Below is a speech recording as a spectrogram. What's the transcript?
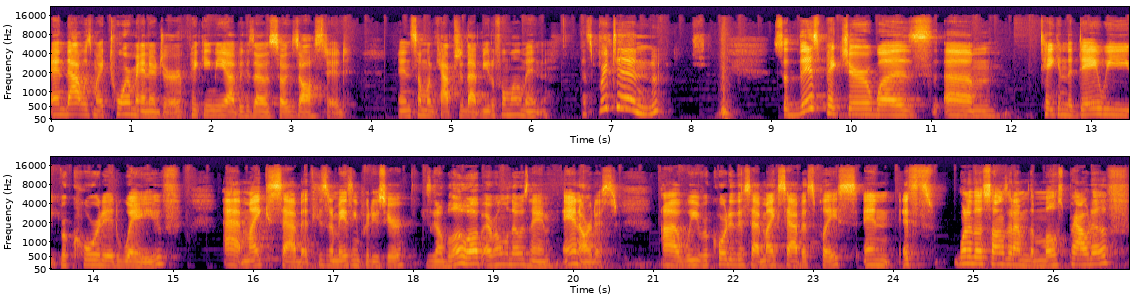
and that was my tour manager picking me up because I was so exhausted. And someone captured that beautiful moment. That's Britain. So this picture was um, taken the day we recorded Wave at Mike Sabath. He's an amazing producer. He's gonna blow up. Everyone will know his name and artist. Uh, we recorded this at Mike Sabath's place, and it's one of those songs that I'm the most proud of.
